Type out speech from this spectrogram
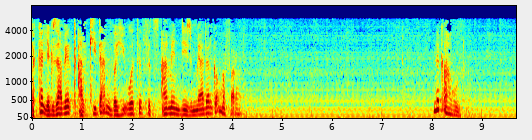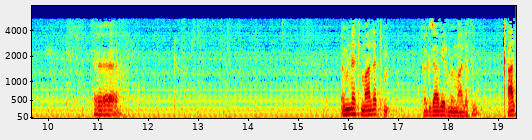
ለካ የእግዚአብሔር ቃል ኪዳን በህይወት ፍጻሜ እንዲይዝ የሚያደርገው መፈራቱ። ንቃሁን እምነት ማለት ከእግዚአብሔር ምን ማለት ነው? ቃል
